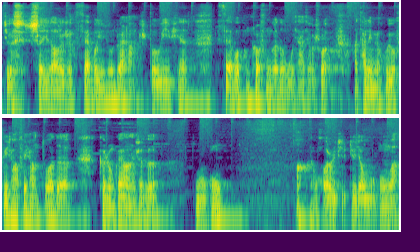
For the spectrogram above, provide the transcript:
就涉及到了这个《赛博英雄传》啊，作为一篇赛博朋克风格的武侠小说啊，它里面会有非常非常多的各种各样的这个武功啊，或者就就叫武功吧。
